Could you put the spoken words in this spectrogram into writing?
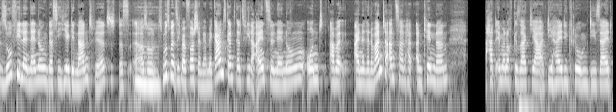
so viele Nennungen, dass sie hier genannt wird. Das, hm. also, das muss man sich mal vorstellen. Wir haben ja ganz, ganz, ganz viele Einzelnennungen und aber eine relevante Anzahl an Kindern hat immer noch gesagt, ja, die Heidi Klum, die seit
